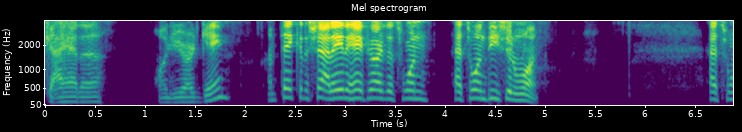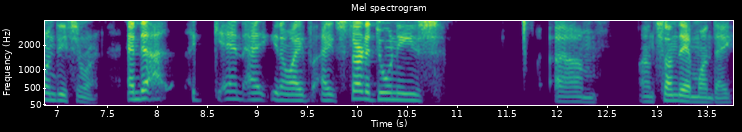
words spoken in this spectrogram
Guy had a 100 yard game. I'm taking a shot. Eight and a half yards. That's one. That's one decent run. That's one decent run. And uh, again, I you know I've I've started doing these um, on Sunday and Monday.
